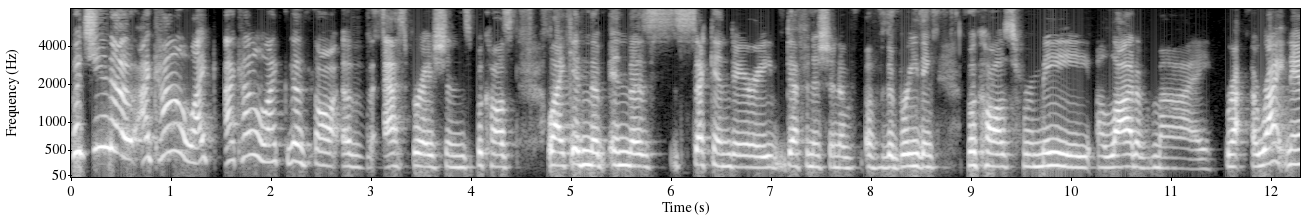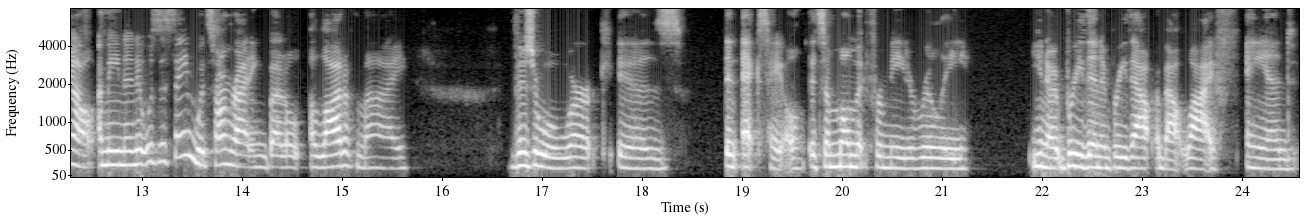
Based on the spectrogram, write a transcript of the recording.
But you know, I kind of like I kind of like the thought of aspirations because, like in the in the secondary definition of of the breathing, because for me, a lot of my right, right now, I mean, and it was the same with songwriting, but a, a lot of my visual work is an exhale. It's a moment for me to really, you know, breathe in and breathe out about life. And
